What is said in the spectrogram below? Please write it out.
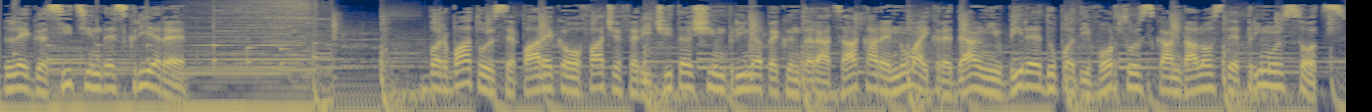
Le găsiți în descriere. Bărbatul se pare că o face fericită și împlină pe cântăreața care nu mai credea în iubire după divorțul scandalos de primul soț.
